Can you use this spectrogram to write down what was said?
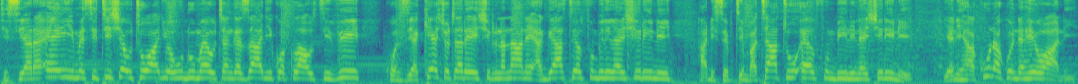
TCRA imesitisha utoaji wa huduma ya utangazaji kwa Clouds TV kuanzia kesho tarehe 28 Agasti 2020 hadi Septemba 3, 2020, yaani hakuna kwenda hewani.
